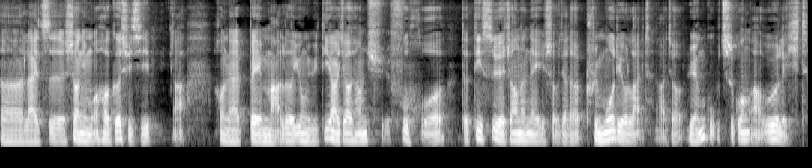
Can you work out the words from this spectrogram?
呃，来自少年魔号歌曲集啊。后来被马勒用于第二交响曲《复活》的第四乐章的那一首，叫做《Primordial Light》啊，叫远古之光啊，Urlicht。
